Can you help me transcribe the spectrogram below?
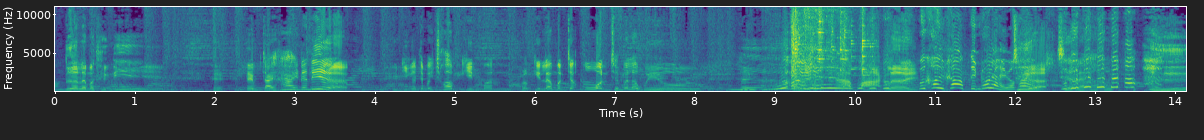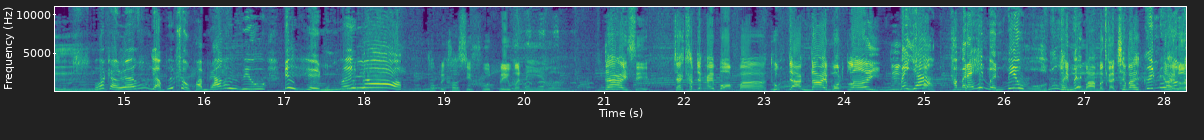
มเดือนเลยมาถึงนี่ เต็มใจให้นะเนี่ย ผู้หญิงอาจจะไม่ชอบกินมัน เพราะกินแล้วมันจะอ้วนใช่ไหมล่ะวิวเฮ้ยคาปากเลย ไม่ค่อยชอบกินเท่าไหร่หรอกค่ะเชื่อเชื่อแล้วอือว่าแต่เล้งอยากพิสูจน์ความรักให้วิวได้เห็นไหมล่ะต้องไปเข้าซีฟู้ดปลิวมานี่เลย ได้สิแจ็คทำยังไงบอกมา ทุกอย่างได้หมดเลยนี่ไม่ยากทำอะไรให้เหมือนวิว โอ้โหให้มึงมาเหมือนกันใช่ไหมกินได้เลย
